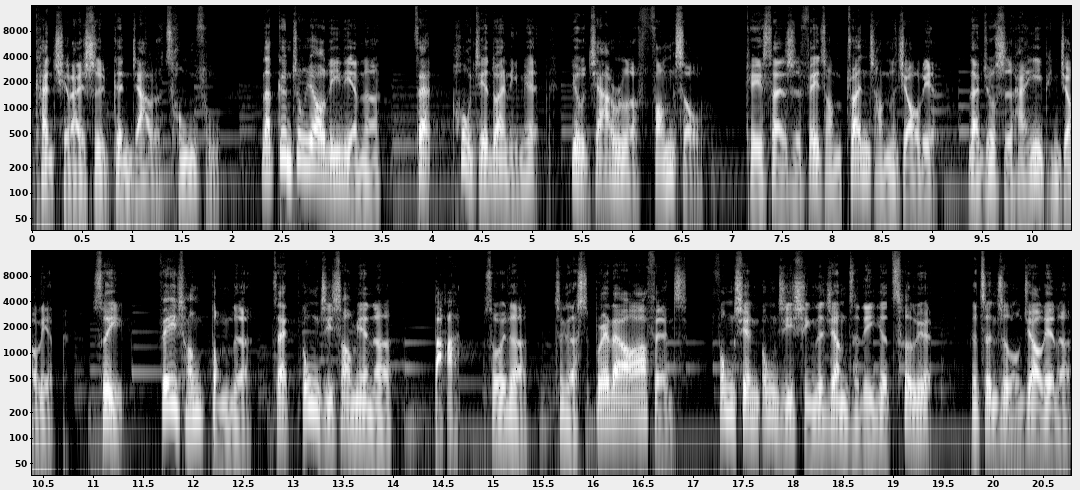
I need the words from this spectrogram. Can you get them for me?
看起来是更加的充足。那更重要的一点呢，在后阶段里面又加入了防守，可以算是非常专长的教练，那就是韩奕平教练。所以非常懂得在攻击上面呢，打所谓的这个 spread out offense 锋线攻击型的这样子的一个策略。的郑志龙教练呢，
